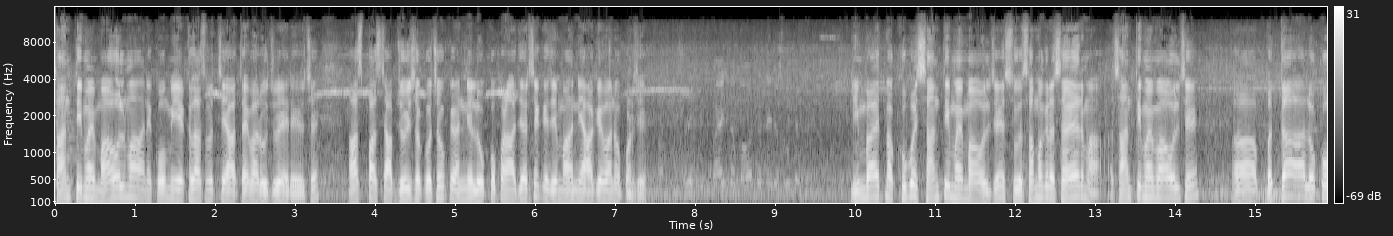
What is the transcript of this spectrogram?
શાંતિમય માહોલમાં અને કોમી એખલાસ વચ્ચે આ તહેવાર ઉજવાઈ રહ્યો છે. આસપાસ આપ જોઈ શકો છો કે અન્ય લોકો પણ હાજર છે કે જેમાં અન્ય આગેવાનો પણ છે. લિંબાયતમાં ખૂબ જ શાંતિમય માહોલ છે. સમગ્ર શહેરમાં શાંતિમય માહોલ છે. બધા લોકો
